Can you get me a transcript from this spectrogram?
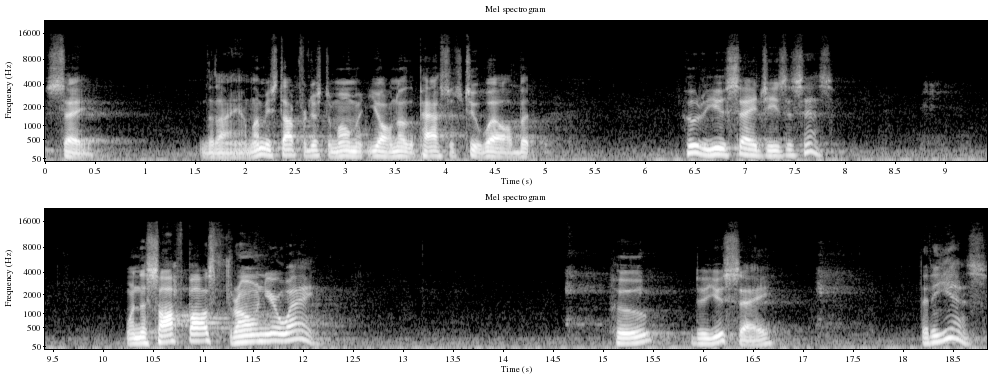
say that I am? Let me stop for just a moment. You all know the passage too well, but who do you say Jesus is? When the softball's thrown your way, who do you say that he is?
